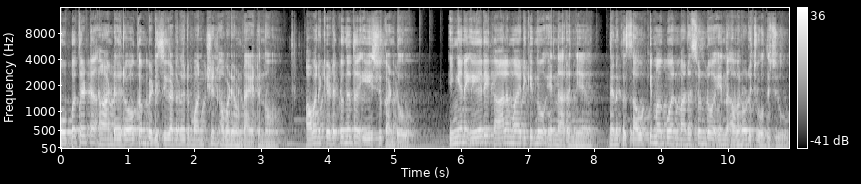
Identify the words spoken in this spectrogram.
മുപ്പത്തെട്ട് ആണ്ട് രോഗം പിടിച്ചു കിടന്ന ഒരു മനുഷ്യൻ അവിടെ ഉണ്ടായിരുന്നു. അവൻ കിടക്കുന്നത് യേശു കണ്ടു. ഇങ്ങനെ ഏറെ കാലമായിരിക്കുന്നു എന്നറിഞ്ഞ് നിനക്ക് സൗഖ്യമാക്കുവാൻ മനസ്സുണ്ടോ എന്ന് അവനോട് ചോദിച്ചു.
